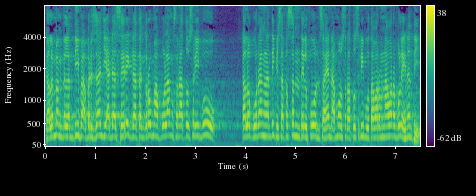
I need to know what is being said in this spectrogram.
Kalau memang dalam tiba berjanji ada sirik datang ke rumah pulang 100 ribu. Kalau kurang nanti bisa pesen telepon saya nggak mau 100 ribu tawar menawar boleh nanti.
